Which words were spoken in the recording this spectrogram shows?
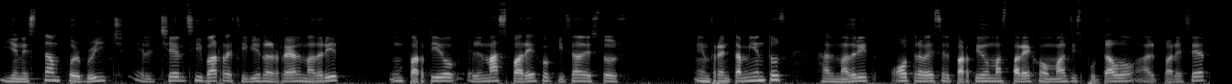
y en Stamford Bridge el Chelsea va a recibir al Real Madrid, un partido el más parejo quizá de estos enfrentamientos. Al Madrid otra vez el partido más parejo, más disputado al parecer.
